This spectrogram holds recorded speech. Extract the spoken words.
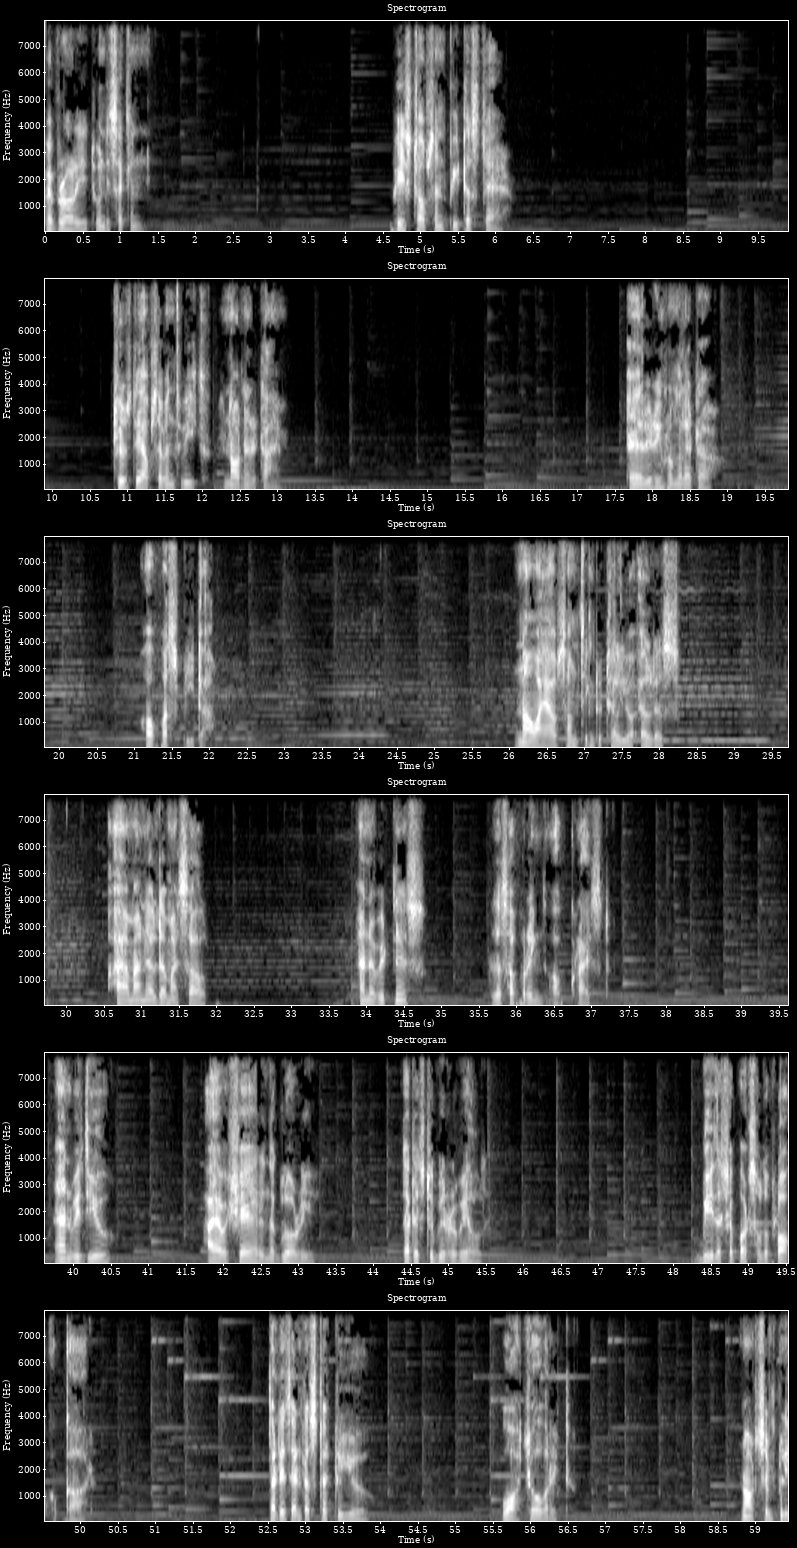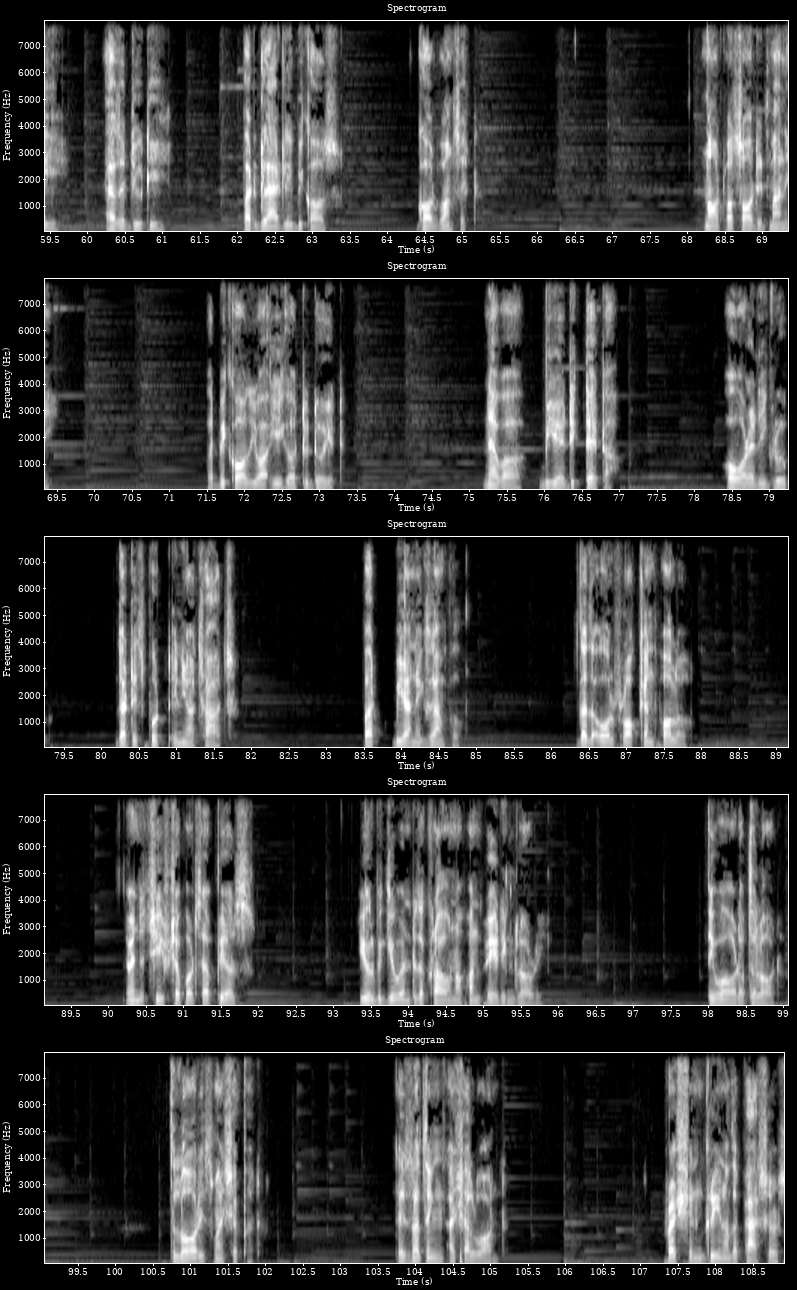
February 22nd Feast of St. Peter's Chair Tuesday of seventh week in ordinary time. A reading from the letter of First Peter. Now I have something to tell your elders. I am an elder myself and a witness to the suffering of Christ. And with you, I have a share in the glory that is to be revealed. Be the shepherds of the flock of God that is entrusted to you. Watch over it, not simply as a duty, but gladly because God wants it. Not for sordid money, but because you are eager to do it. Never be a dictator over any group that is put in your charge, but be an example that the whole flock can follow. When the chief shepherd appears, you will be given to the crown of unfading glory. The word of the Lord. The Lord is my shepherd. There is nothing I shall want. Fresh and green are the pastures,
